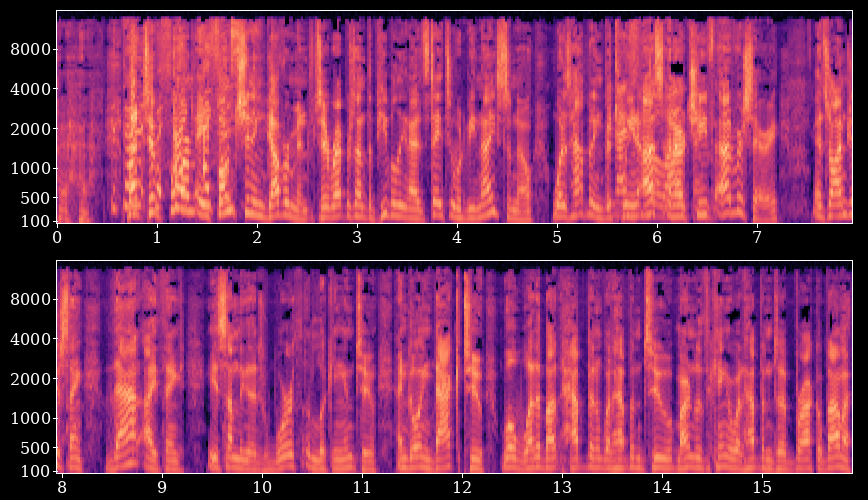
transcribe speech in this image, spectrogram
But, but to but form I- a guess- functioning government to represent the people of the United States, it would be nice to know what is happening Be nice between us and our chief adversary. And so I'm just saying that I think is something that's worth looking into and going back to, well, what about happened what happened to Martin Luther King or what happened to Barack Obama,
